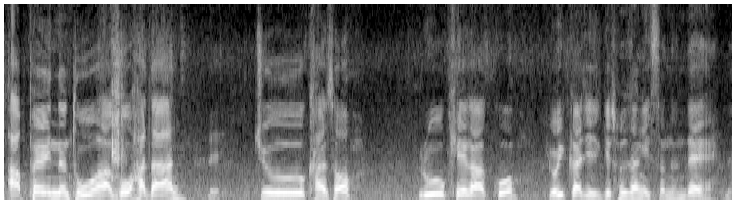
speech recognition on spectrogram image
앞에 있는 도어하고 하단 네. 쭉 가서 이렇게 해갖고 여기까지 이게 손상이 있었는데 네.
